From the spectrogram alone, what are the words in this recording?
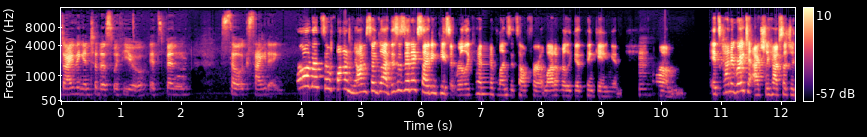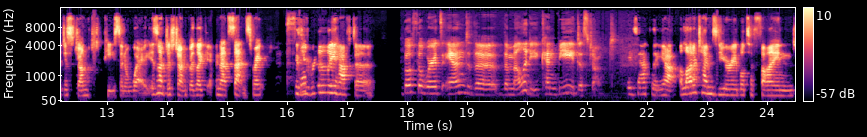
diving into this with you. It's been so exciting. Oh, that's so fun. I'm so glad. This is an exciting piece. It really kind of lends itself for a lot of really good thinking. And um, it's kind of great to actually have such a disjunct piece in a way. It's not disjunct, but like in that sense, right? Because you really have to. Both the words and the the melody can be disjunct. Exactly. Yeah. A lot of times you're able to find,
